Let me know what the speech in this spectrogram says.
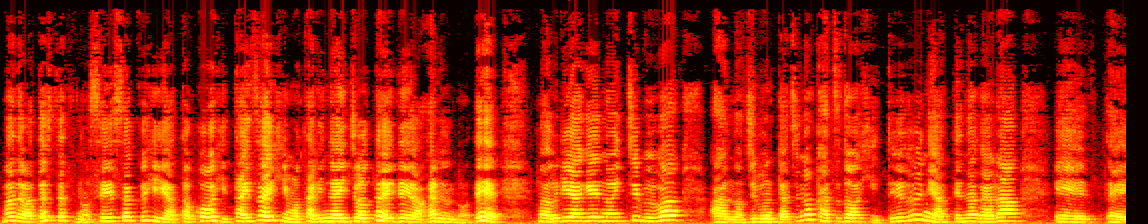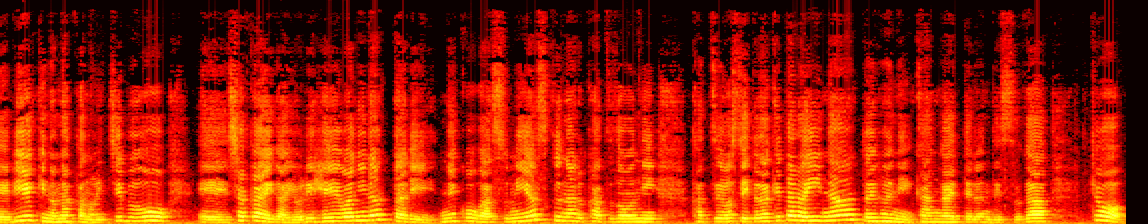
まだ私たちの制作費や渡航費、滞在費も足りない状態ではあるので、まあ、売上の一部は、あの、自分たちの活動費というふうに当てながら、えーえー、利益の中の一部を、えー、社会がより平和になったり、猫が住みやすくなる活動に活用していただけたらいいな、というふうに考えてるんですが、今日、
